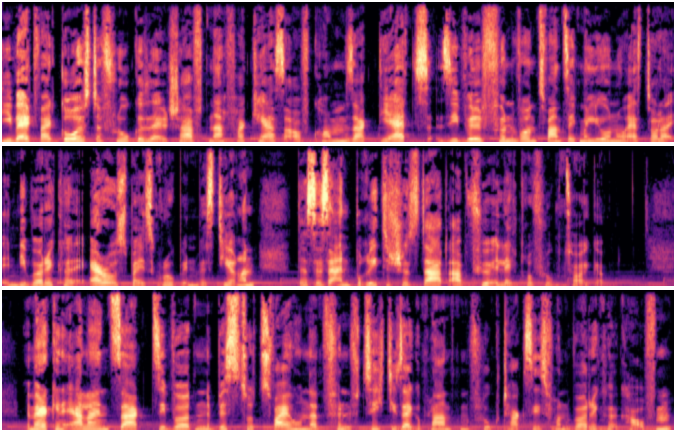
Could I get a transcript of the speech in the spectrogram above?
Die weltweit größte Fluggesellschaft nach Verkehrsaufkommen sagt jetzt, sie will 25 Millionen US-Dollar in die Vertical Aerospace Group investieren. Das ist ein britisches Start-up für Elektroflugzeuge. American Airlines sagt, sie würden bis zu 250 dieser geplanten Flugtaxis von Vertical kaufen.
